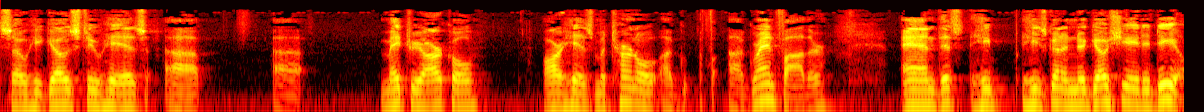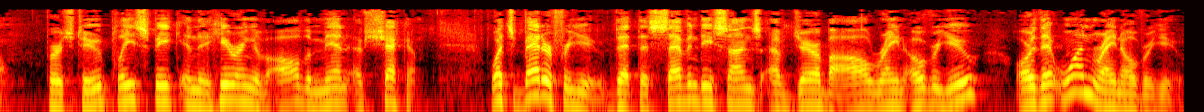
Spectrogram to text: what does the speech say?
So he goes to his uh, uh, matriarchal or his maternal uh, uh grandfather, and this he he's going to negotiate a deal. Verse two: Please speak in the hearing of all the men of Shechem What's better for you, that the 70 sons of Jerubbaal reign over you, or that one reign over you?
